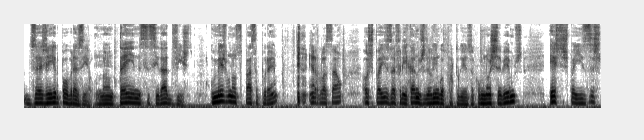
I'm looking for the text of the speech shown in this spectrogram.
desejem ir para o Brasil. Não têm necessidade de visto. O mesmo não se passa, porém, em relação aos países africanos de língua portuguesa. Como nós sabemos, estes países,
